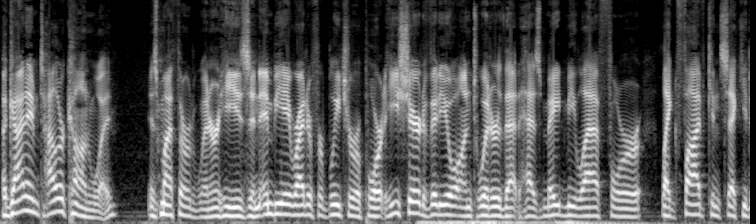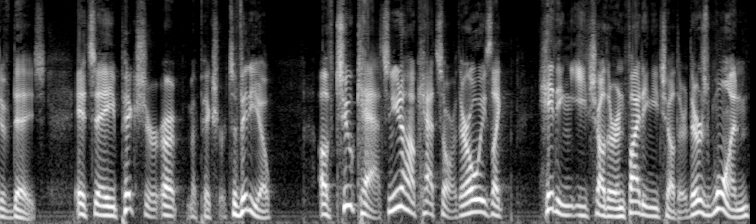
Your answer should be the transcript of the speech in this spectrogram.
A guy named Tyler Conway is my third winner. He's an NBA writer for Bleacher Report. He shared a video on Twitter that has made me laugh for like five consecutive days. It's a picture, or a picture, it's a video of two cats. And you know how cats are. They're always like hitting each other and fighting each other. There's one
